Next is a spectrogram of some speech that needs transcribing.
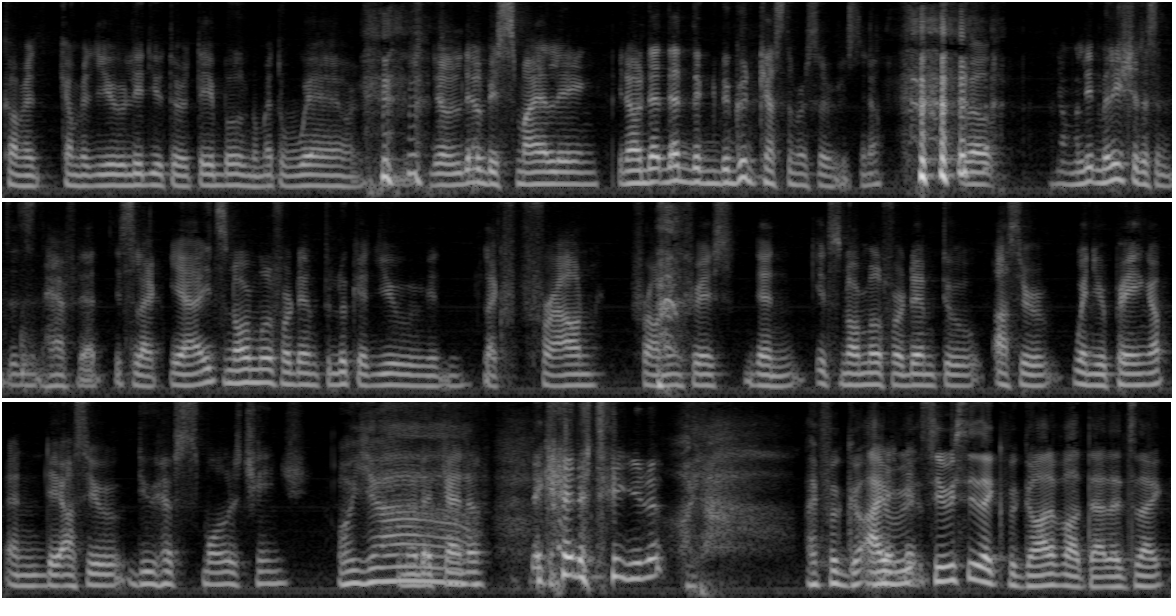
come at come at you, lead you to a table, no matter where. They'll they'll be smiling. You know that that the, the good customer service. You know, well. No, Mal- Malaysia doesn't doesn't have that. It's like yeah, it's normal for them to look at you with like frown, frowning face. Then it's normal for them to ask you when you're paying up, and they ask you, "Do you have smaller change?" Oh You yeah. know that kind of that kind of thing. You know? Oh yeah. I forgot. I re- seriously like forgot about that. It's like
